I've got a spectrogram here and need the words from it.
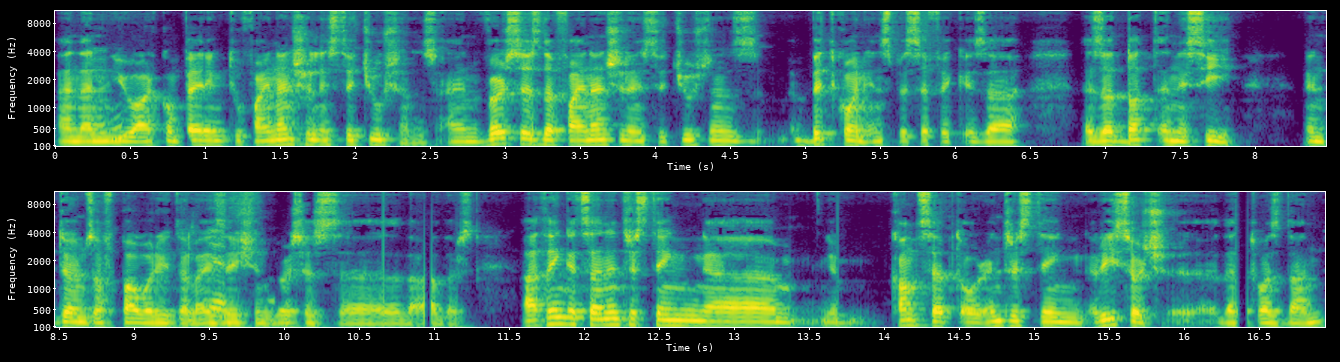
and then mm-hmm. you are comparing to financial institutions and versus the financial institutions bitcoin in specific is a is a dot in a sea in terms of power utilization yes. versus uh, the others i think it's an interesting um, concept or interesting research uh, that was done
